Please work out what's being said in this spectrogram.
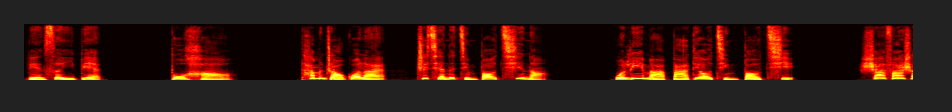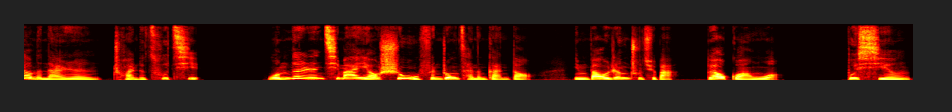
脸色一变，不好，他们找过来，之前的警报器呢？我立马拔掉警报器。沙发上的男人喘着粗气，我们的人起码也要十五分钟才能赶到，你们把我扔出去吧，不要管我。不行，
